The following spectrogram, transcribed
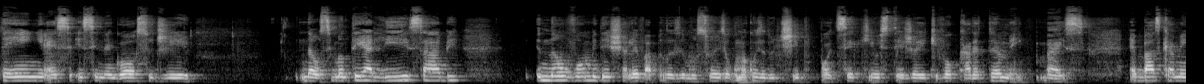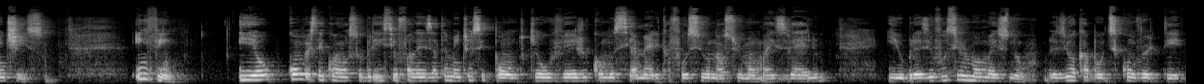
tem esse, esse negócio de não, se manter ali, sabe? Não vou me deixar levar pelas emoções, alguma coisa do tipo. Pode ser que eu esteja equivocada também, mas é basicamente isso. Enfim, e eu conversei com ela sobre isso e eu falei exatamente esse ponto, que eu vejo como se a América fosse o nosso irmão mais velho e o Brasil fosse o irmão mais novo. O Brasil acabou de se converter,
